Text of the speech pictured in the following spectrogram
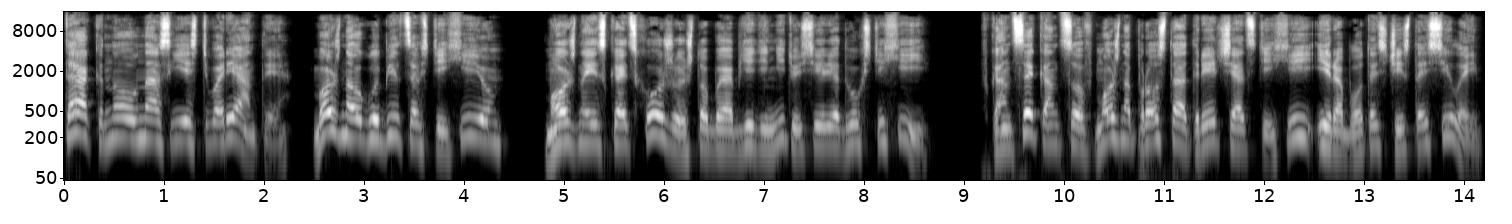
Так, но у нас есть варианты. Можно углубиться в стихию, можно искать схожую, чтобы объединить усилия двух стихий. В конце концов, можно просто отречься от стихий и работать с чистой силой.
